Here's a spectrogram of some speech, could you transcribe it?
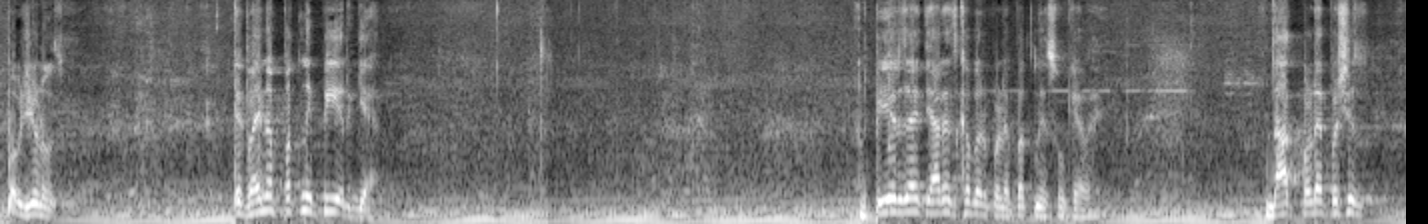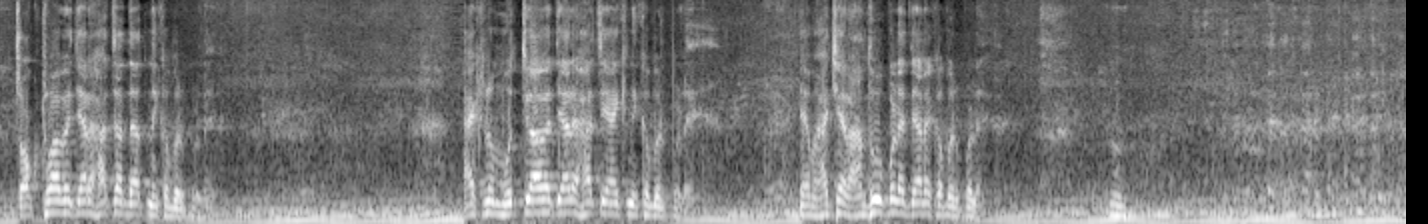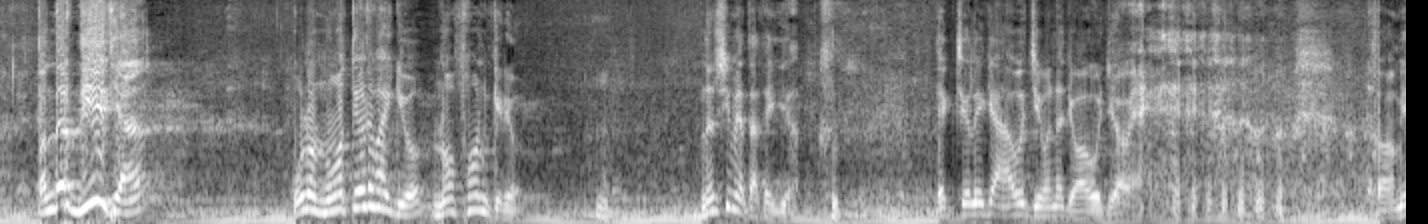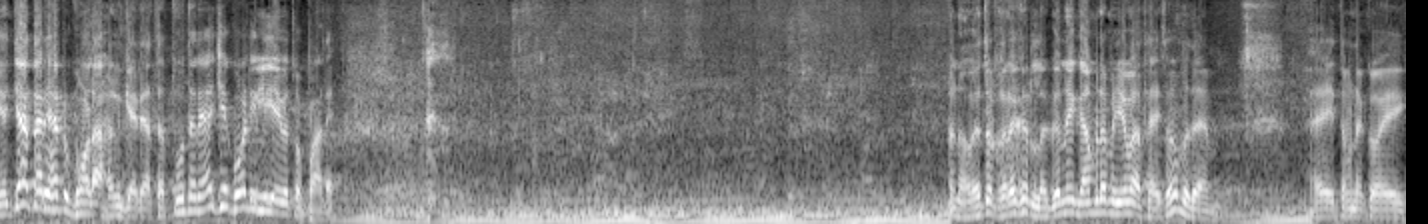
બહુ ઝીણો છે. એક ભાઈના પત્ની પિયર ગયા. પિયર જાય ત્યારે જ ખબર પડે પત્ની શું કહેવાય. દાંત પડે પછી ચોકઠો આવે ત્યારે સાચા દાંતની ખબર પડે. આંખનો મોતિયો આવે ત્યારે સાચી આંખની ખબર પડે. એમ હાચે રાંધવું પડે ત્યારે ખબર પડે. પંદર દી થયા, ઓલો નો તેડવાઈ ગયો, નો ફોન કર્યો. નરસિંહ મહેતા થઈ ગયો. એકચ્યુઅલી કે આવું જીવન જ હોવું જોઈએ. તો અમે ક્યાં તારે હાટું ઘોડા હણગ્યા હતા? તું તારે આ છે ઘોડી લઈ આવ્યો તો પાડે. અને હવે તો ખરેખર લગ્ન ગામડામાં એવા થાય છે બધા એમ. હે તમને કોઈ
